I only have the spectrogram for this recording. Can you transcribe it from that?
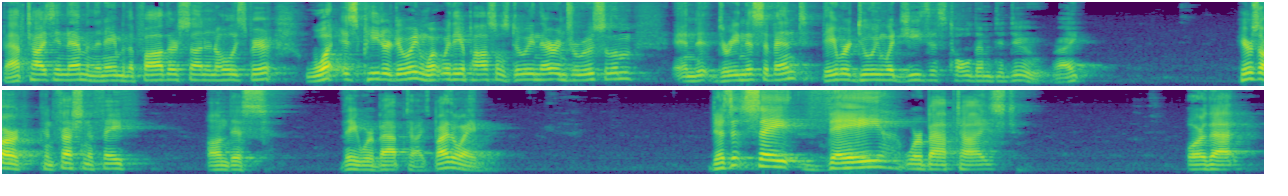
baptizing them in the name of the Father, Son, and Holy Spirit. What is Peter doing? What were the apostles doing there in Jerusalem? And during this event, they were doing what Jesus told them to do, right? Here's our confession of faith on this. They were baptized. By the way, does it say they were baptized or that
